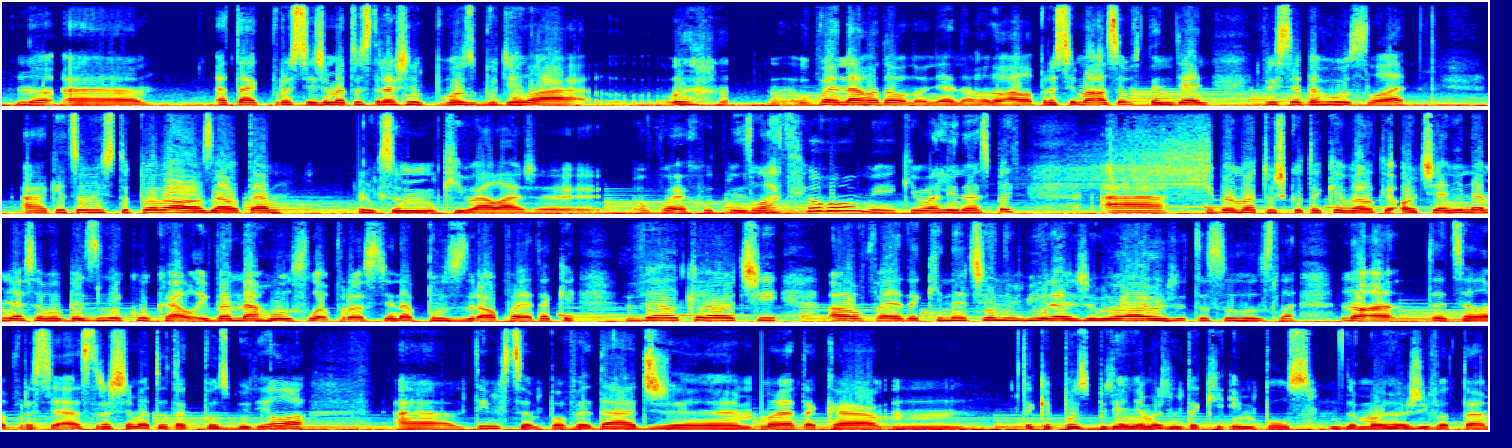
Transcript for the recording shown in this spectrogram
No a, a tak proste, že ma to strašne pozbudila úplne náhodou, no nie náhodou, ale proste mala som v ten deň pri sebe husle. A keď som vystupovala z auta, som kývala, že úplne chutný zlatý, oh, mi kývali naspäť. A iba Matúško také veľké oči, ani na mňa sa vôbec nekúkal, iba na húslo proste, na puzdro, úplne také veľké oči a úplne taký nadšený výraz, že wow, že to sú húsle. No a to je celé proste a strašne ma to tak pozbudilo. A tým chcem povedať, že moja taká, mm, také pozbudenie, možno taký impuls do môjho života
